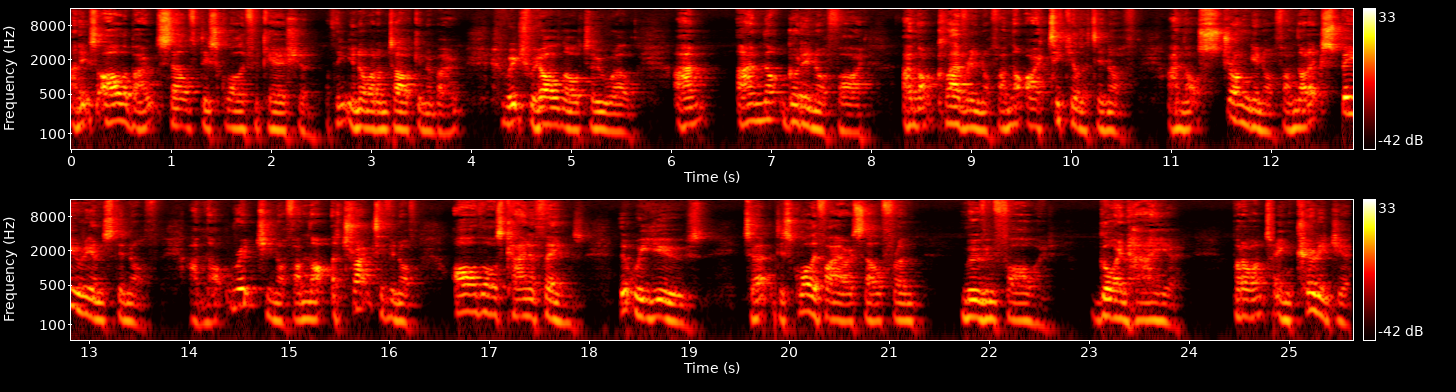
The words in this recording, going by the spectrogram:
And it's all about self disqualification. I think you know what I'm talking about, which we all know too well. I'm, I'm not good enough, or I'm not clever enough, I'm not articulate enough, I'm not strong enough, I'm not experienced enough, I'm not rich enough, I'm not attractive enough. All those kind of things that we use to disqualify ourselves from moving forward, going higher. But I want to encourage you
